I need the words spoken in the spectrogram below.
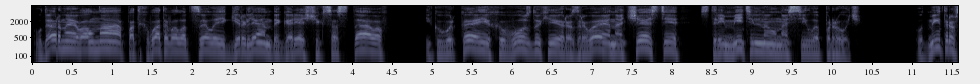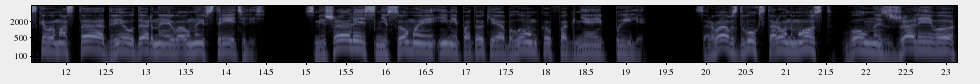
Ударная волна подхватывала целые гирлянды горящих составов и, кувыркая их в воздухе, разрывая на части, стремительно уносила прочь. У Дмитровского моста две ударные волны встретились. Смешались несомые ими потоки обломков, огня и пыли. Сорвав с двух сторон мост, волны сжали его,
